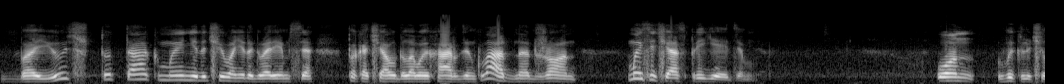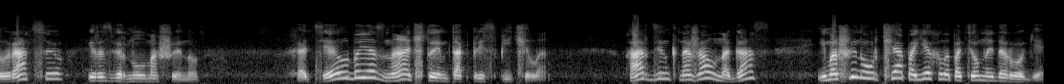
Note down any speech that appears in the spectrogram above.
«Боюсь, что так мы ни до чего не договоримся», — покачал головой Хардинг. «Ладно, Джон, мы сейчас приедем». Он выключил рацию и развернул машину. «Хотел бы я знать, что им так приспичило». Хардинг нажал на газ, и машина урча поехала по темной дороге.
